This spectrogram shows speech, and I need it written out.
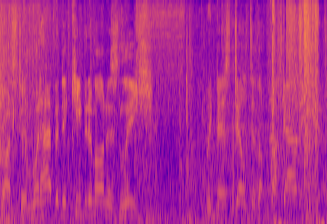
trust him. What happened to keeping him on his leash? We'd best delta the fuck out of here.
